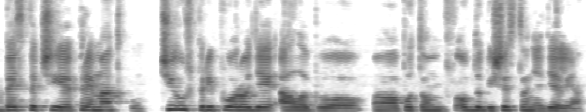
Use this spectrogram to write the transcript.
bezpečie pre matku. Či už pri pôrode, alebo potom v období 6. nedelia.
